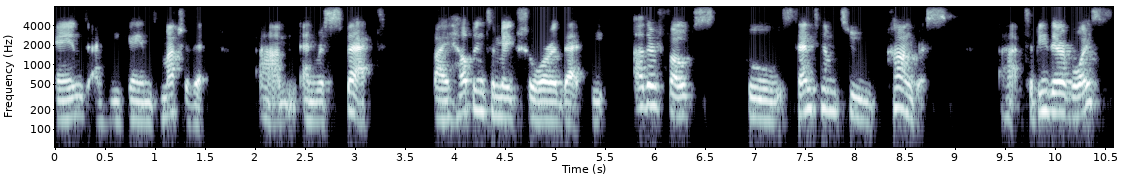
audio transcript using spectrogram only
gained, and he gained much of it, um, and respect by helping to make sure that the other folks who sent him to Congress to be their voice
